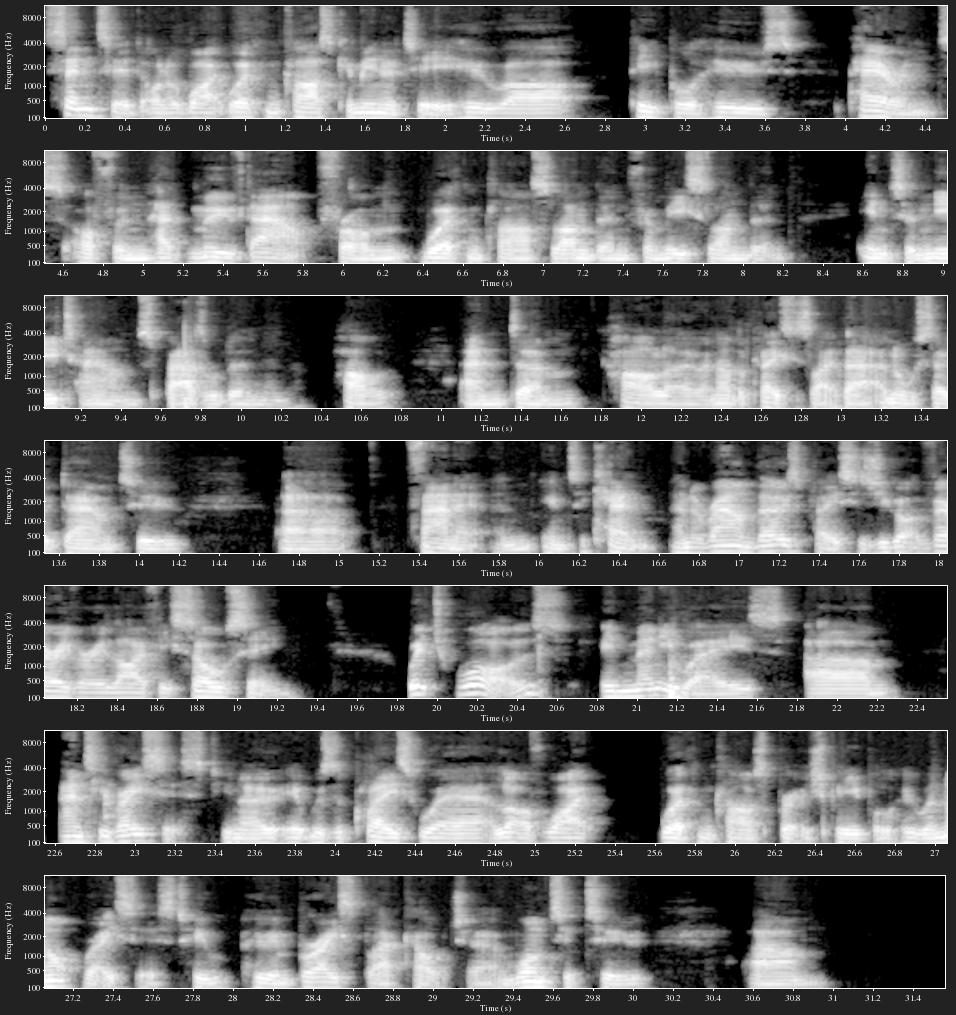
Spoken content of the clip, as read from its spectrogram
centered on a white working class community who are people whose parents often had moved out from working class London, from East London, into new towns, Basildon and Hull and um, Harlow and other places like that, and also down to uh, Thanet and into Kent. And around those places, you got a very, very lively soul scene, which was in many ways um, anti-racist. You know, it was a place where a lot of white working class British people who were not racist, who who embraced black culture and wanted to um,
